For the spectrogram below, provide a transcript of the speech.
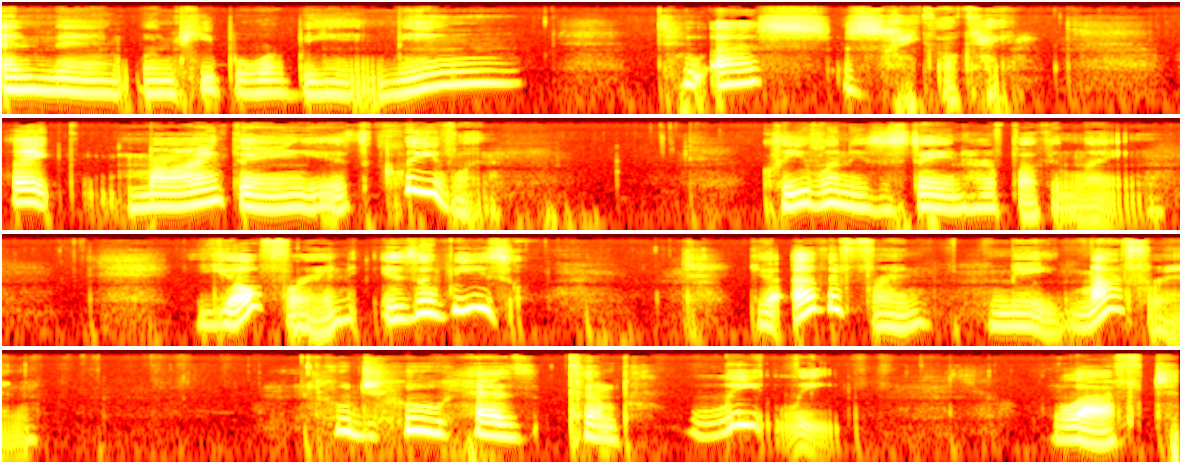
And then when people were being mean to us, it's like, okay. Like, my thing is Cleveland. Cleveland needs to stay in her fucking lane. Your friend is a weasel. Your other friend made my friend, who who has completely left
